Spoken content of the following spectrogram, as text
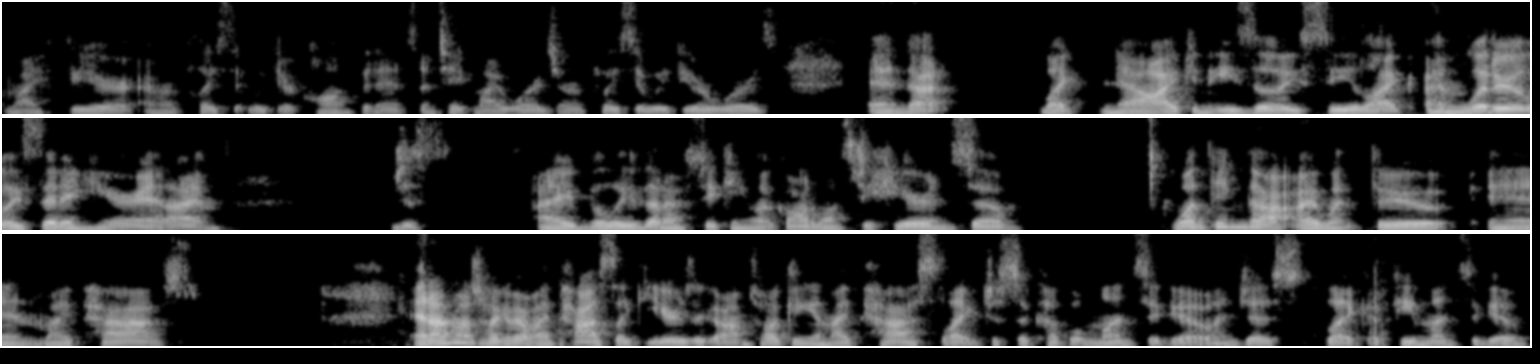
my fear and replace it with your confidence and take my words and replace it with your words. And that, like, now I can easily see, like, I'm literally sitting here and I'm just, I believe that I'm speaking what God wants to hear. And so, one thing that I went through in my past, and I'm not talking about my past like years ago, I'm talking in my past like just a couple months ago and just like a few months ago,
